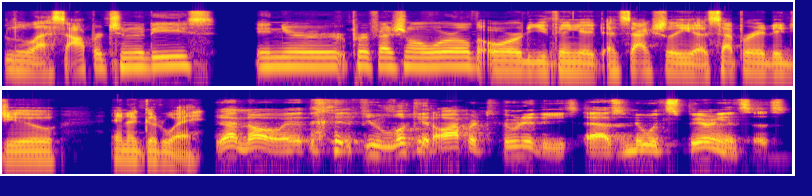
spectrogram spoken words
less opportunities in your professional world, or do you think it, it's actually uh, separated you in a good way? Yeah, no. It, if you look at opportunities as new experiences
